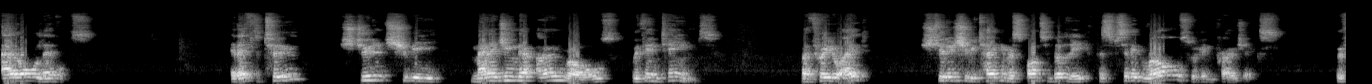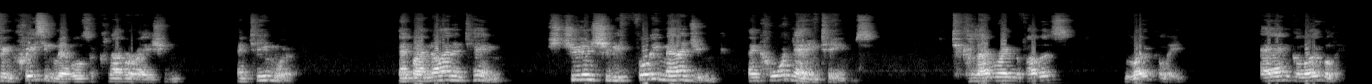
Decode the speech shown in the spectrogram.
at all levels. At F2, students should be managing their own roles within teams. By 3 to 8, students should be taking responsibility for specific roles within projects, with increasing levels of collaboration and teamwork. And by 9 and 10, students should be fully managing and coordinating teams to collaborate with others locally and globally.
